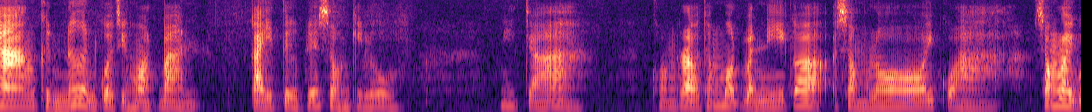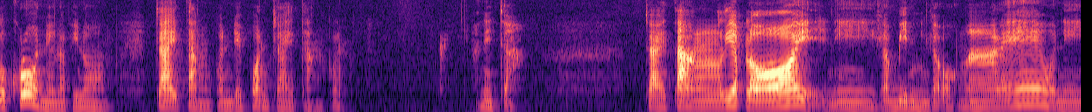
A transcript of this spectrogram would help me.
ยางขึ้นเนินกว่าสิหอดบ้าน ไก่เติบด้วยสองกิโล นี่จ้า ของเราทั้งหมดวันนี้ก็สองร้อยกว่าสองร้อยกว่าโครนเนี่ยแหละพี่น้องจ่ายตังค์ก่อนยายพ่อนจ่ายตังค์ก่อน นี่จ้าจ่ายตังค์เรียบร้อย นี่ก็บินก็ออกมาแล้วนี่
